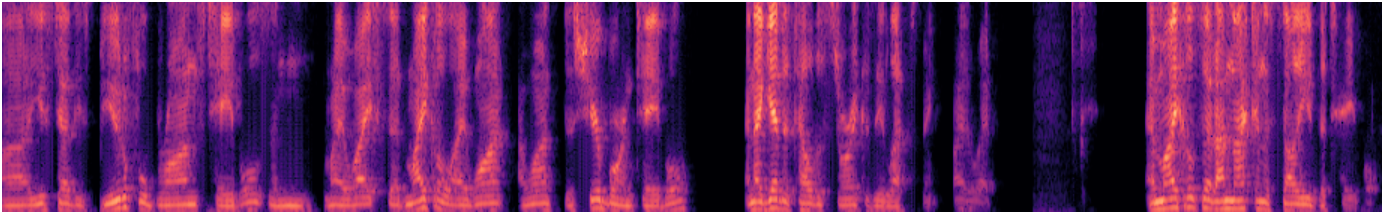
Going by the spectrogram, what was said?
uh, used to have these beautiful bronze tables. And my wife said, Michael, I want, I want the Shearborn table. And I get to tell the story because he lets me, by the way. And Michael said, I'm not going to sell you the table.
